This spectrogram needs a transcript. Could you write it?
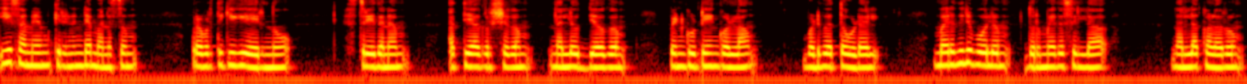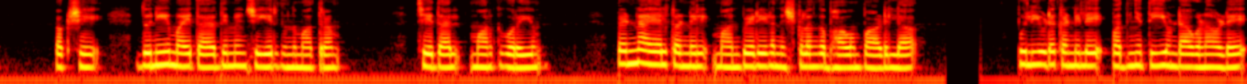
ഈ സമയം കിരണിന്റെ മനസ്സും പ്രവർത്തിക്കുകയായിരുന്നു. സ്ത്രീധനം അത്യാകർഷകം നല്ല ഉദ്യോഗം പെൺകുട്ടിയും കൊള്ളാം വടിവത്ത ഉടൽ മരുന്നിന് പോലും ദുർമേധസ്സില്ല നല്ല കളറും പക്ഷേ ധ്വനിയുമായി താരതമ്യം ചെയ്യരുതെന്ന് മാത്രം ചെയ്താൽ മാർക്ക് കുറയും. പെണ്ണായാൽ കണ്ണിൽ മാൻപേടയുടെ നിഷ്കളങ്ക ഭാവം പാടില്ല. പുലിയുടെ കണ്ണിലെ പതിഞ്ഞ തീയുണ്ടാവണം അവിടെ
